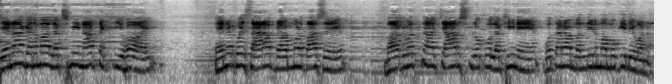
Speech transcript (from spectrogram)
જેના ઘરમાં લક્ષ્મી ના ટકતી હોય, એને કોઈ સારા બ્રાહ્મણ પાસે ભાગવતના ચાર શ્લોકો લખીને પોતાના મંદિરમાં મૂકી દેવાના.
